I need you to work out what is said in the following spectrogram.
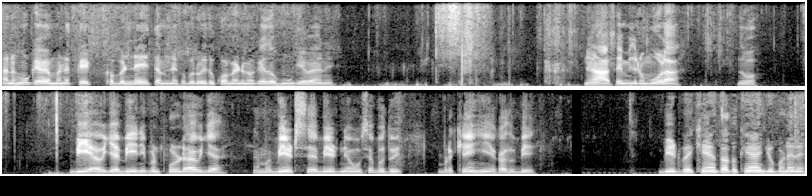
અને શું કહેવાય? મને કંઈક ખબર નહીં. તમને ખબર હોય તો કોમેન્ટમાં કહેજો શું કહેવાય આને ને આ છે મિત્રો મૂળા. જુઓ. બી આવી જાય, બીની પણ ફૂલ આવી જાય. એમાં બીટ છે બીટ ને એવું છે બધું આપણે ખેંચી એકાદું બે. બીટ ભાઈ ખેંચતા તો ખેંચ્યું પણ એને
